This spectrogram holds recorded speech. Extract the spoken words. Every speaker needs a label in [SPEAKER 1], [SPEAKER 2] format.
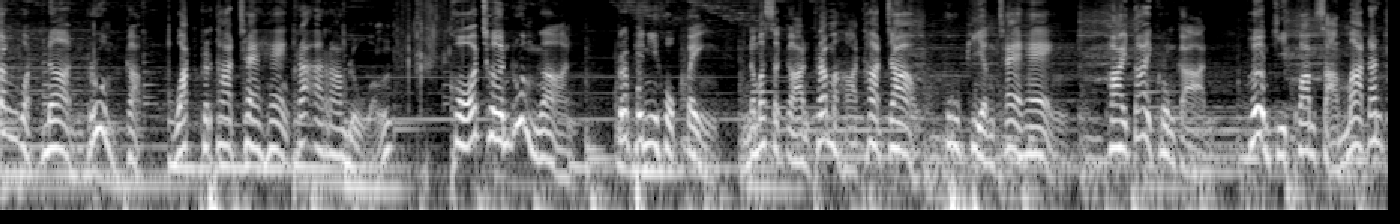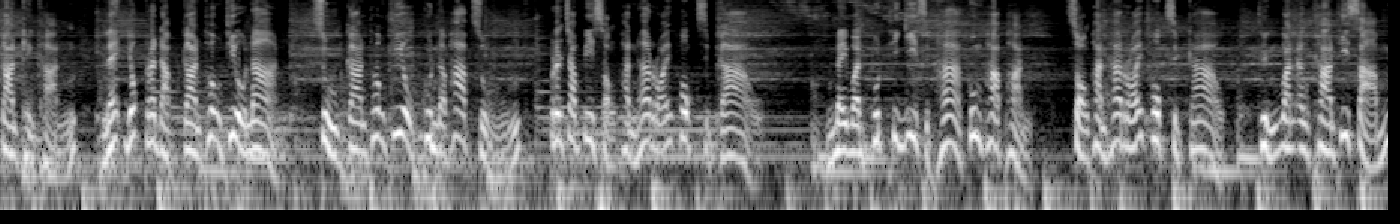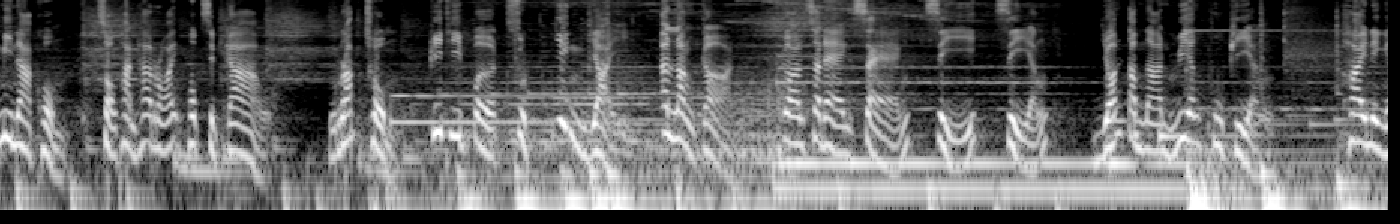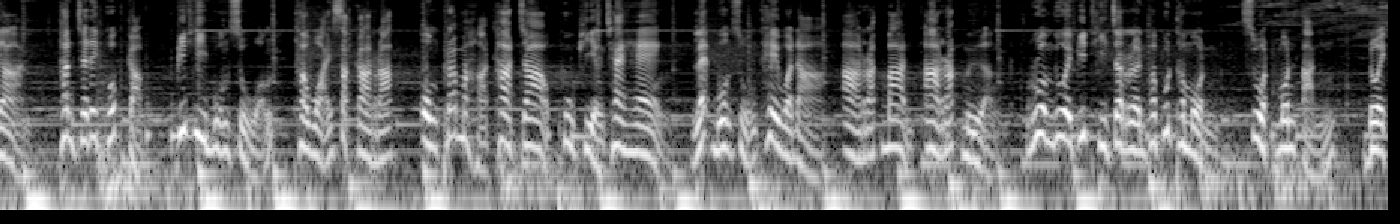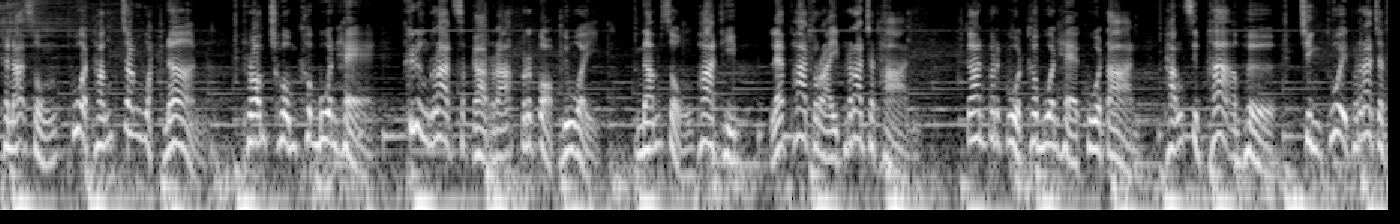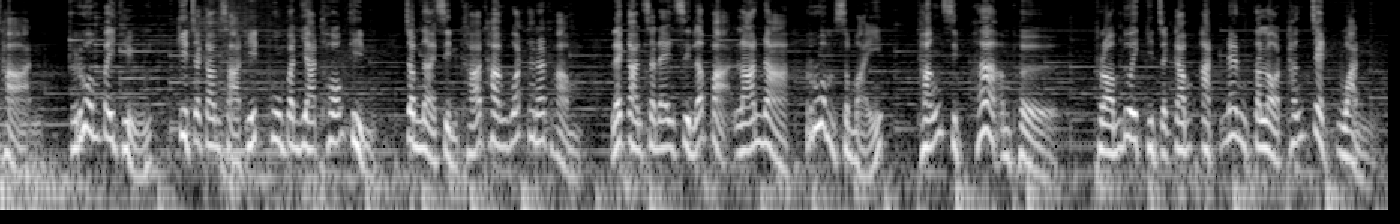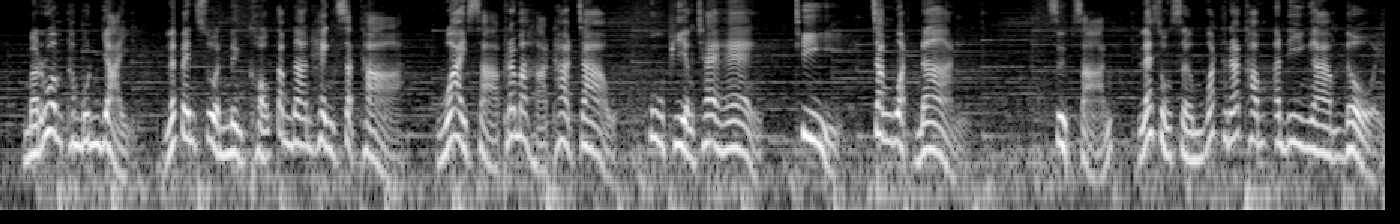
[SPEAKER 1] จังหวัดน่านร่วมกับวัดพระธาตุแช่แห้งพระอารามหลวง ขอเชิญร่วมงาน ประเพณีหกเป่งนมัสการพระมหาธาตุเจ้า ผู้เพียงแช่แห้ง ภายใต้โครงการ เพิ่มขีดความสามารถด้านการแข่งขัน และยกระดับการท่องเที่ยวน่าน สู่การท่องเที่ยวคุณภาพสูง ประจำปี 2569 ในวันพุธที่ 25 กุมภาพันธ์ 2569 ถึงวันอังคารที่ 3 มีนาคม 2569 รับชมพิธีเปิดสุดยิ่งใหญ่ อลังการ การแสดงแสง สี เสียง ย้อนตำนานเวียงภูเพียง ภายในงานท่านจะได้พบกับพิธีบวงสรวง ถวายสักการะ องค์พระมหาธาตุเจ้าผู้เพียงแช่แห้ง และบวงสรวงเทวดา อารักษ์บ้านอารักษ์เมือง ร่วมด้วยพิธีเจริญพระพุทธมนต์สวดมนต์ตัน โดยคณะสงฆ์ทั่วทั้งจังหวัดน่าน พร้อมชมขบวนแห่ เครื่องราชสักการะประกอบด้วย น้ำสงผ้าทิพย์และผ้าไตรพระราชทาน การประกวดขบวนแห่ครัวตาลทั้ง 15 อำเภอ ชิงถ้วยพระราชทานรวมไปถึงกิจกรรมสาธิตภูมิปัญญาท้องถิ่นจำหน่ายสินค้าทางวัฒนธรรม และการแสดงศิลปะล้านนาร่วมสมัย ทั้ง 15 อำเภอ พร้อมด้วยกิจกรรมอัดแน่นตลอดทั้ง 7 วัน มาร่วมทำบุญใหญ่ และเป็นส่วนหนึ่งของตำนานแห่งศรัทธาไหว้สาพระมหาธาตุเจ้า ผู้เพียงแช่แห้ง ที่จังหวัดน่าน สืบสารและส่งเสริมวัฒนธรรมอันดีงามโดย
